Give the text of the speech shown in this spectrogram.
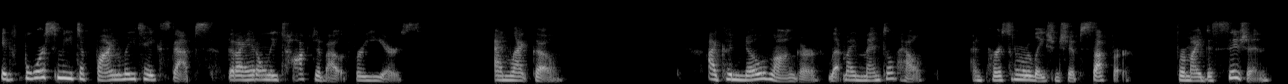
It forced me to finally take steps that I had only talked about for years and let go. I could no longer let my mental health and personal relationships suffer for my decision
